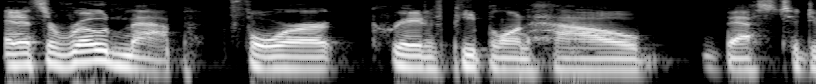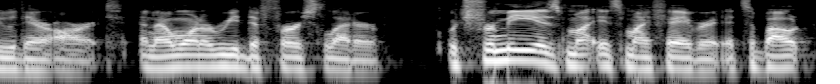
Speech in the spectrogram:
And it's a roadmap for creative people on how best to do their art. And I want to read the first letter, which for me is my is my favorite. It's about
